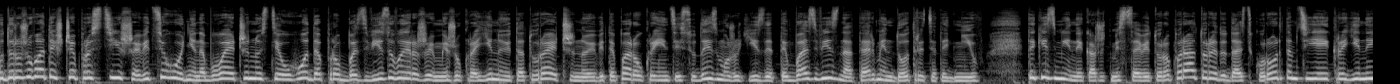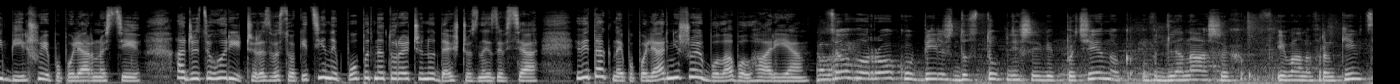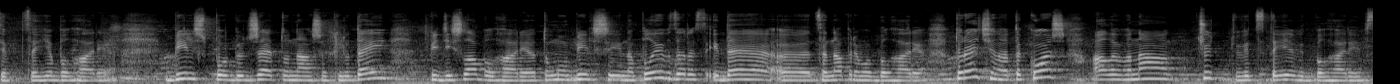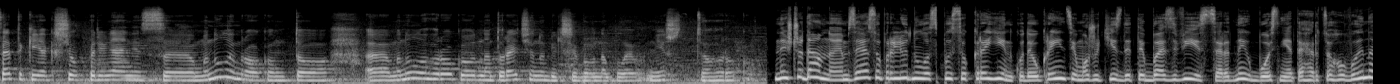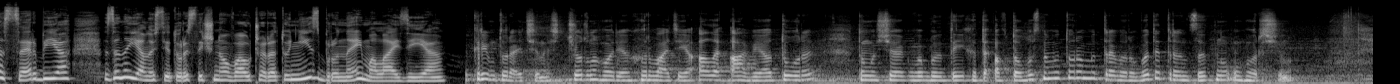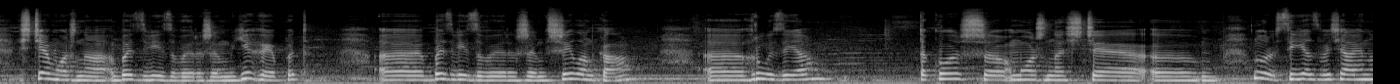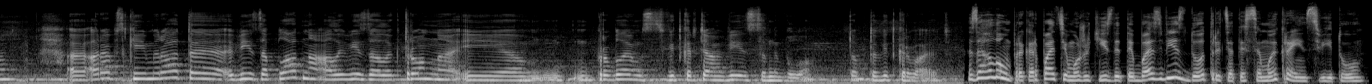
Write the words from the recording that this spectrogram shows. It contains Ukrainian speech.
Подорожувати ще простіше. Від сьогодні набуває чинності угода про безвізовий режим між Україною та Туреччиною. Відтепер українці сюди зможуть їздити без віз на термін до 30 днів. Такі зміни, кажуть місцеві туроператори, додасть курортам цієї країни більшої популярності. Адже цьогоріч через високі ціни попит на Туреччину дещо знизився. Відтак найпопулярнішою була Болгарія. Цього року більш доступніший відпочинок для наших івано-франківців це є Болгарія. Більш по бюджету наших людей підійшла Болгарія, тому більший наплив зараз іде е, це напрямок Болгарія. Туреччина також, але вона чуть відстає від Болгарії. Все-таки, якщо в порівнянні з е, минулим роком, то е, минулого року на Туреччину більший був наплив ніж цього року. Нещодавно МЗС оприлюднило список країн, куди українці можуть їздити без віз. Серед них Боснія та Герцеговина, Сербія, за наявності туристичного ваучера Туніс, Бруней, Малайзія. Крім Туреччини, Чорногорія, Хорватія, але авіатури, тому що як ви будете їхати автобусними турами, треба робити транзитну Угорщину. Ще можна безвізовий режим Єгипет, е, безвізовий режим Шрі-Ланка, е, Грузія. Також е, можна ще е, ну, Росія, звичайно. Е, Арабські Емірати віза платна, але віза електронна і проблем з відкриттям віз не було. Тобто відкривають. Загалом прикарпатці можуть їздити без віз до 37 країн світу.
